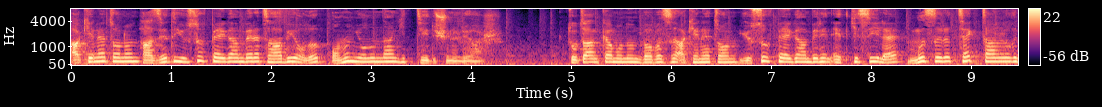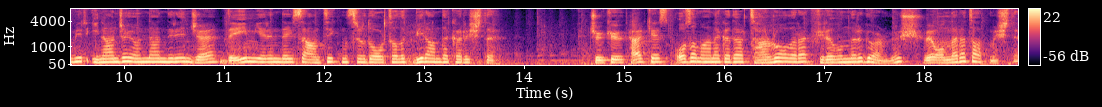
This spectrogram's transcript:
Akhenaton'un Hz. Yusuf peygambere tabi olup onun yolundan gittiği düşünülüyor. Tutankamon'un babası Akhenaton, Yusuf peygamberin etkisiyle Mısır'ı tek tanrılı bir inanca yönlendirince deyim yerindeyse antik Mısır'da ortalık bir anda karıştı. Çünkü herkes o zamana kadar tanrı olarak firavunları görmüş ve onlara tapmıştı.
